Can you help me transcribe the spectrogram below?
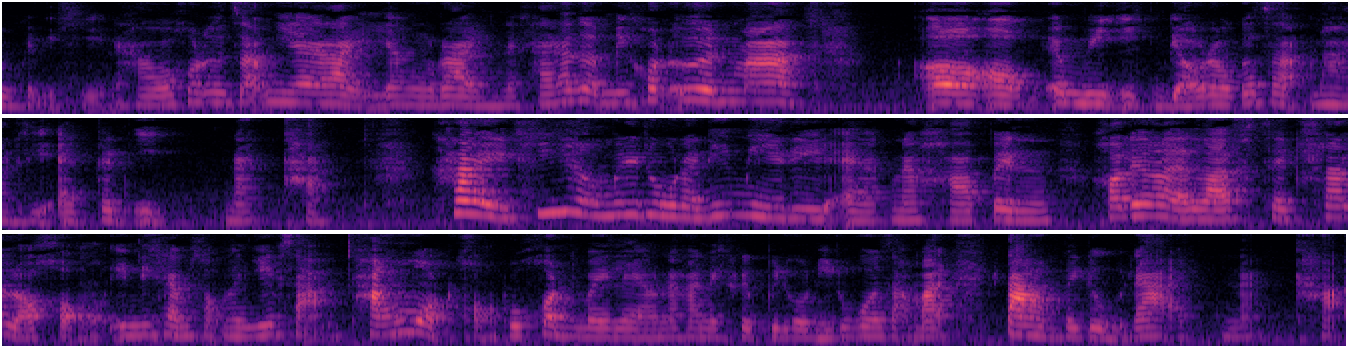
ดูกันอีกทีนะคะว่าคนอื่นจะมีอะไรอย่างไรนะคะ ถ้าเกิดมีคนอื่นมาเอ่อออก MV อีก เดี๋ยวเราก็จะมา react กันอีกนะคะใครที่ยังไม่ได้ดูนะที่มี react นะคะ เป็นเขาเรียกอะไร live section เหรอของ Indie Camp 2023 ทั้งหมดของทุกคนไปแล้วนะคะ ในคลิปวิดีโอนี้ทุกคนสามารถตามไปดูได้นะคะ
